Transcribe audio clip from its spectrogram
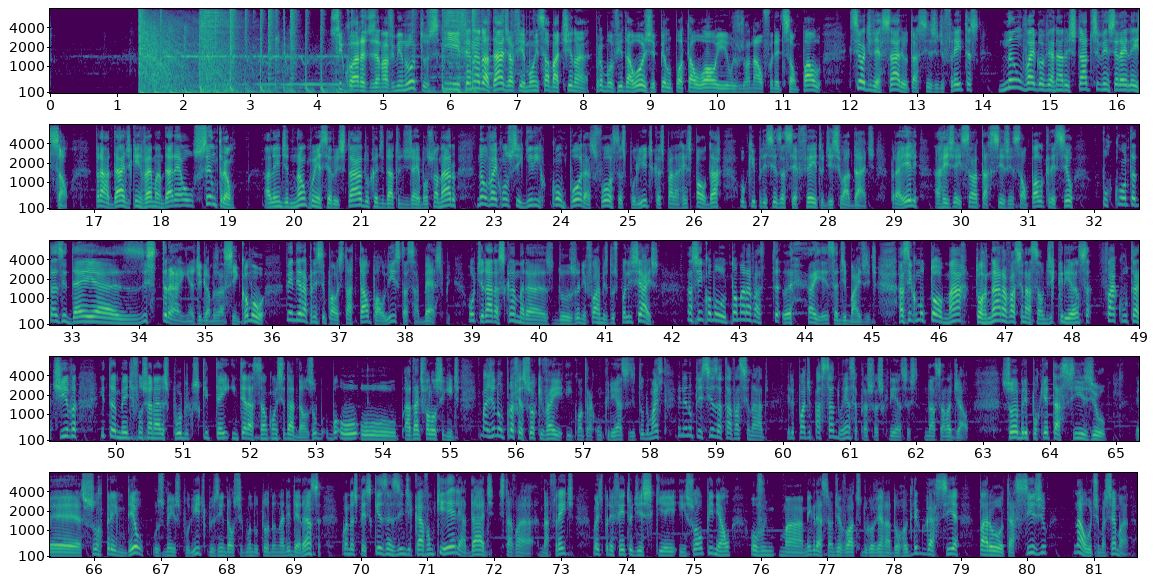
5 horas e 19 minutos e Fernando Haddad afirmou em sabatina promovida hoje pelo portal UOL e o jornal Folha de São Paulo que seu adversário, Tarcísio de Freitas, não vai governar o Estado se vencer a eleição. Para Haddad, quem vai mandar é o Centrão. Além de não conhecer o Estado, o candidato de Jair Bolsonaro não vai conseguir compor as forças políticas para respaldar o que precisa ser feito, disse o Haddad. Para ele, a rejeição a Tarcísio em São Paulo cresceu por conta das ideias estranhas, digamos assim, como vender a principal estatal paulista, a Sabesp, ou tirar as câmaras dos uniformes dos policiais. Assim como tomar a vacina. Aí, isso é demais, gente. Assim como tomar, tornar a vacinação de criança facultativa e também de funcionários públicos que têm interação com os cidadãos. O, o, o Haddad falou o seguinte: imagina um professor que vai encontrar com crianças e tudo mais, ele não precisa estar vacinado ele pode passar doença para suas crianças na sala de aula. Sobre por que Tarcísio é, surpreendeu os meios políticos indo ao segundo turno na liderança, quando as pesquisas indicavam que ele, Haddad, estava na frente, o ex-prefeito disse que, em sua opinião, houve uma migração de votos do governador Rodrigo Garcia para o Tarcísio na última semana.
